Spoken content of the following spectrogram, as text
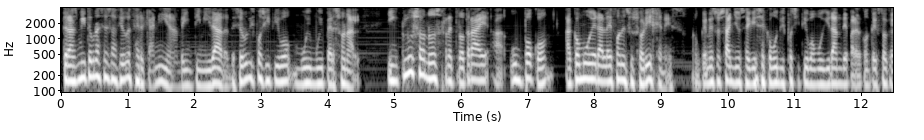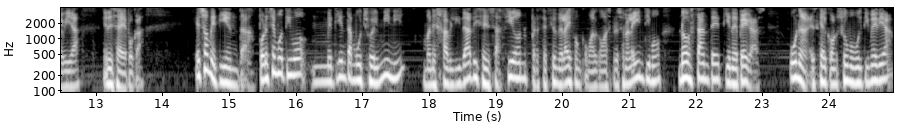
transmite una sensación de cercanía, de intimidad, de ser un dispositivo muy muy personal incluso nos retrotrae un poco a cómo era el iPhone en sus orígenes, aunque en esos años se viese como un dispositivo muy grande para el contexto que había en esa época. Eso me tienta, por ese motivo me tienta mucho el mini, manejabilidad y sensación, percepción del iPhone como algo más personal e íntimo, no obstante tiene pegas. Una es que el consumo multimedia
